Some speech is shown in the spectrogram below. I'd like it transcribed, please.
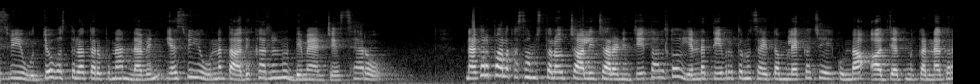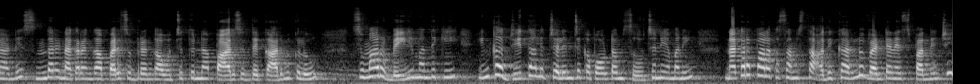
ఎస్వీ ఉద్యోగస్తుల తరపున నవీన్ ఎస్వీ ఉన్నత అధికారులను డిమాండ్ చేశారు. నగరపాలక సంస్థలో చాలీచాలని జీతాలతో ఎండ తీవ్రతను సైతం లెక్క చేయకుండా ఆధ్యాత్మిక నగరాన్ని సుందర నగరంగా పరిశుభ్రంగా ఉంచుతున్న పారిశుద్ధ్య కార్మికులు సుమారు వెయ్యి మందికి ఇంకా జీతాలు చెల్లించకపోవడం శోచనీయమని నగరపాలక సంస్థ అధికారులు వెంటనే స్పందించి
